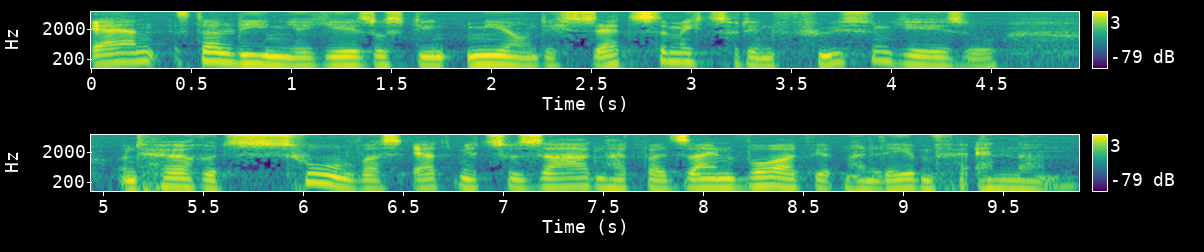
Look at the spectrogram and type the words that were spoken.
erster Linie, Jesus dient mir und ich setze mich zu den Füßen Jesu und höre zu, was er mir zu sagen hat, weil sein Wort wird mein Leben verändern.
